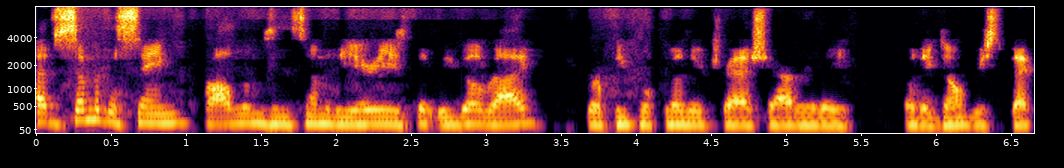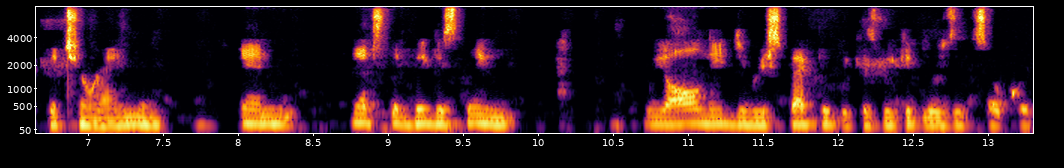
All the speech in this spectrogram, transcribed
have some of the same problems in some of the areas that we go ride, where people throw their trash out or they or they don't respect the terrain, and and that's the biggest thing. We all need to respect it because we could lose it so quick.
